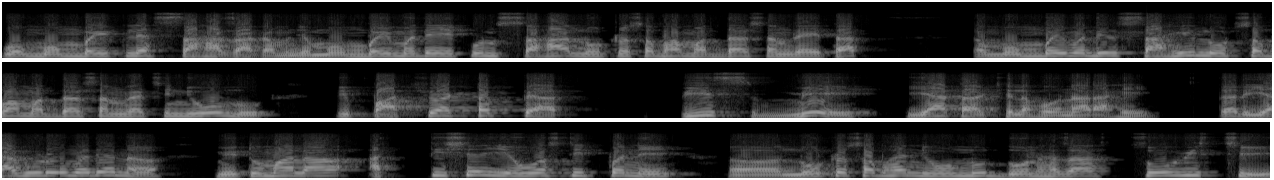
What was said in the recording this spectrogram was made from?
व मुंबईतल्या सहा जागा. म्हणजे मुंबईमध्ये एकूण सहा लोकसभा मतदारसंघ येतात. तर मुंबईमधील साही लोकसभा मतदारसंघाची निवडणूक ही पाचव्या टप्प्यात वीस मे या तारखेला होणार आहे. तर या व्हिडिओमध्ये ना मी तुम्हाला अतिशय व्यवस्थितपणे लोकसभा निवडणूक दोन हजार चोवीस ची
